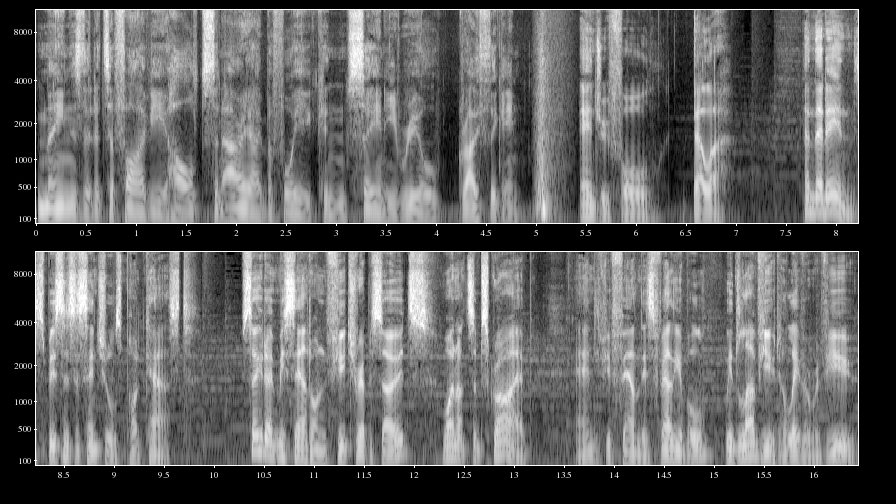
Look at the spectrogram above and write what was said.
means that it's a five year hold scenario before you can see any real growth again. Andrew Fall, Bella. And that ends Business Essentials podcast. So you don't miss out on future episodes, why not subscribe? And if you found this valuable, we'd love you to leave a review.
